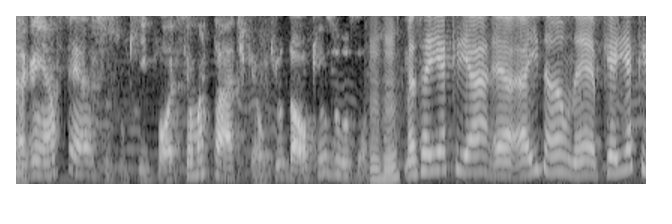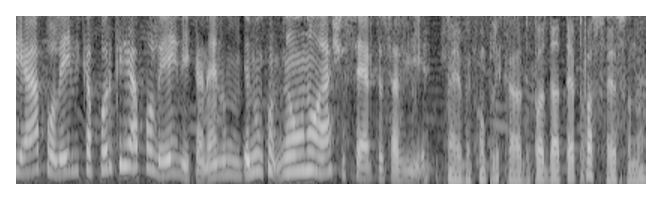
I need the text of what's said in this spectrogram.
Pra ganhar acessos, o que pode ser uma tática, é o que o Dawkins usa. Uhum. Mas aí é criar, é, aí não, né? Porque aí é criar polêmica por criar polêmica, né? Não, eu não, não, não acho certo essa via. É bem complicado. Pode dar até processo, né?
